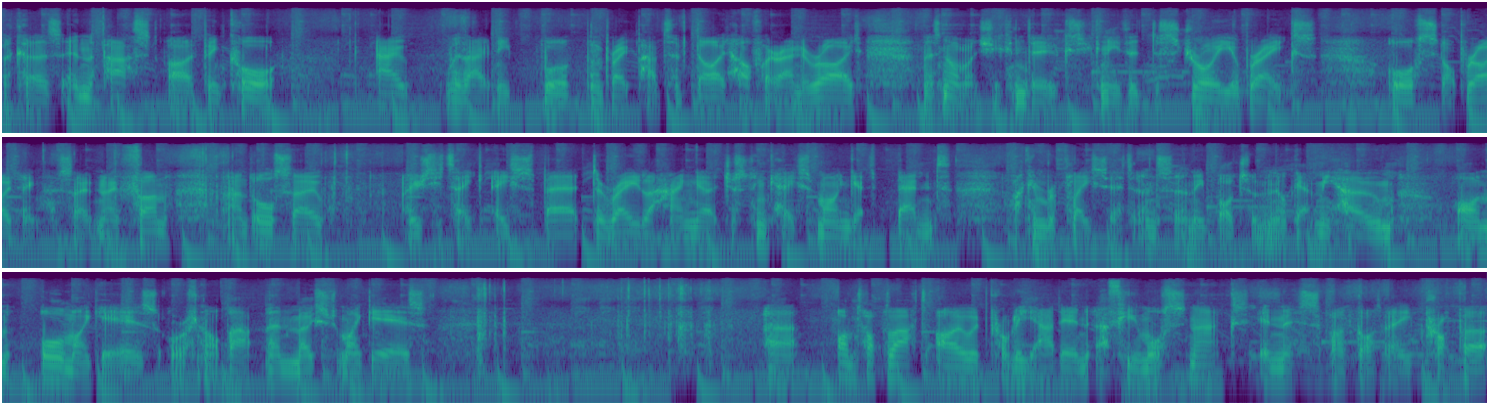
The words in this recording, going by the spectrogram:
because in the past I've been caught out without any, well, my brake pads have died halfway around a ride. there's not much you can do because you can either destroy your brakes or stop riding. So no fun. And also I usually take a spare derailleur hanger just in case mine gets bent. I can replace it and certainly bottom. They'll get me home on all my gears, or if not that, then most of my gears. Uh, on top of that, I would probably add in a few more snacks. In this, I've got a proper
